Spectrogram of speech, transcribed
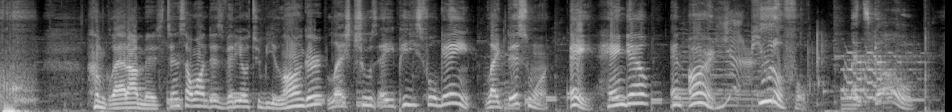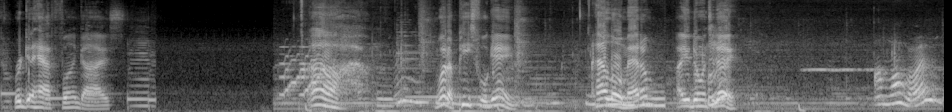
I'm glad I missed. Since I want this video to be longer, let's choose a peaceful game. Like this one. Hey, hangout and art. Yes. Beautiful. Let's go. We're gonna have fun, guys. Ah, what a peaceful game. Hello, madam. How are you doing today? I'm alright.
